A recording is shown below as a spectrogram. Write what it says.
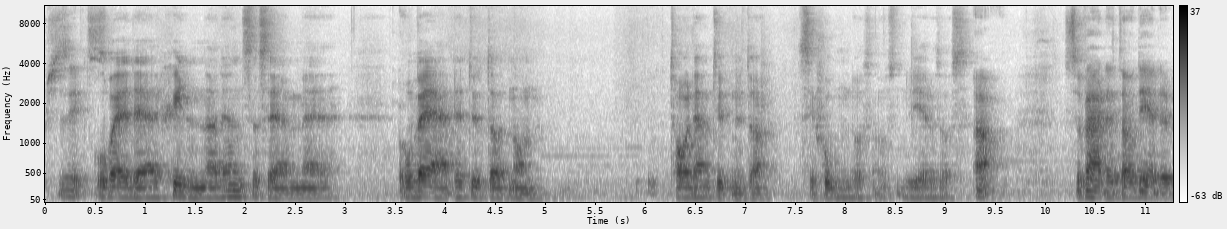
Precis. Och vad är där skillnaden så att säga med, och värdet utav att någon tar den typen utav session då som, som du ger hos oss? Ja. Så värdet av det är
